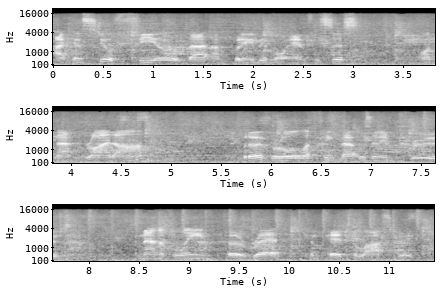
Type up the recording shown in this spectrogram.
I can still feel that I'm putting a bit more emphasis on that right arm, but overall I think that was an improved amount of lean per rep compared to last week.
